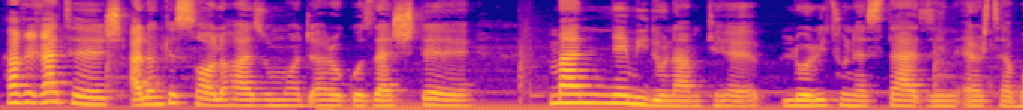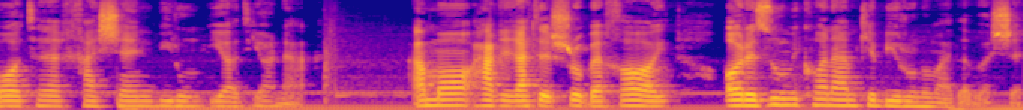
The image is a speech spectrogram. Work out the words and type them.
حقیقتش الان که سالها از اون ماجرا گذشته من نمی‌دونم که لوری تونسته از این ارتباط خشن بیرون بیاد یا نه. اما حقیقتش رو بخوای آرزو می‌کنم که بیرون اومده باشه.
